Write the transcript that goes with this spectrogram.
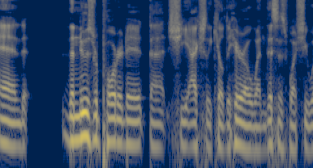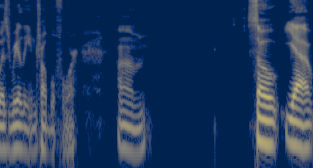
and the news reported it that she actually killed a hero when this is what she was really in trouble for. Um, so yeah,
